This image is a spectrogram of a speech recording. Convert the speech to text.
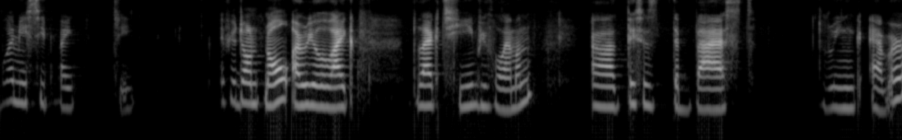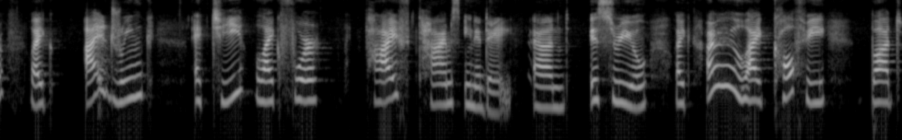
Let me sip my tea. If you don't know, I really like black tea with lemon. Uh, this is the best drink ever. Like, I drink a tea like for five times in a day, and it's real. Like, I really like coffee, but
